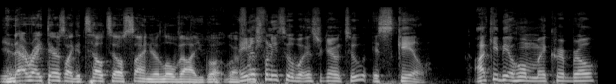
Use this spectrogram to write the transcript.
and that right there is like a telltale sign you're low value. Go, go And you know funny too about Instagram too? Is scale. I could be at home in my crib, bro,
